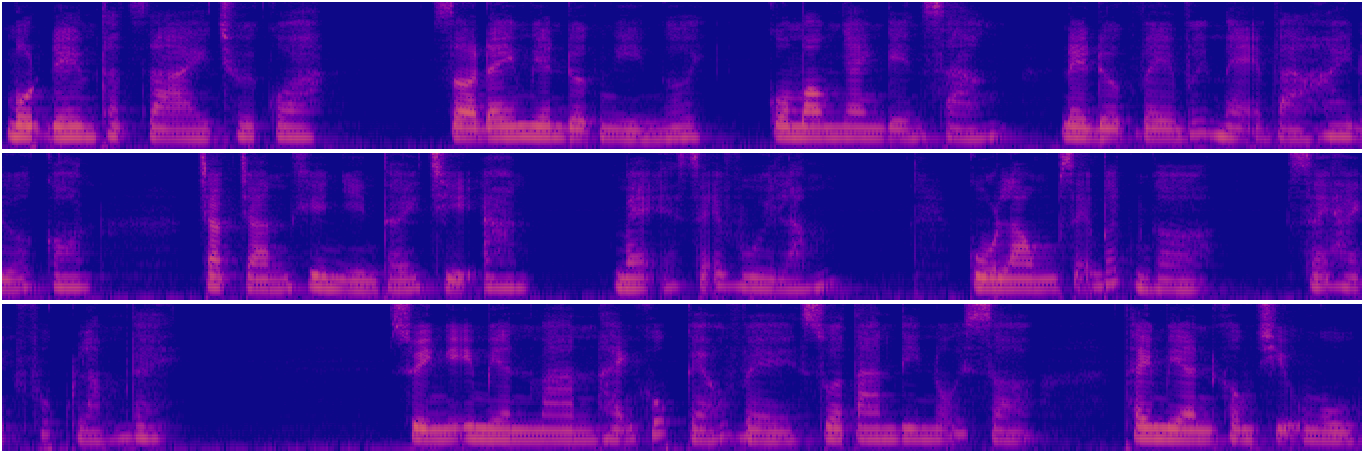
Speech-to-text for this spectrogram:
Một đêm thật dài trôi qua. Giờ đây Miên được nghỉ ngơi. Cô mong nhanh đến sáng để được về với mẹ và hai đứa con. Chắc chắn khi nhìn thấy chị An, mẹ sẽ vui lắm cù Long sẽ bất ngờ, sẽ hạnh phúc lắm đây. Suy nghĩ miên man hạnh phúc kéo về, xua tan đi nỗi sợ. Thầy Miên không chịu ngủ,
